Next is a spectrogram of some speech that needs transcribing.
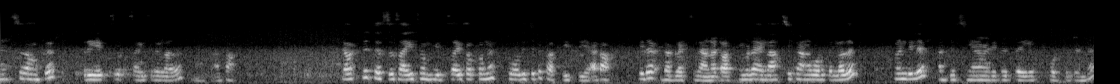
നെക്സ്റ്റ് നമുക്ക് ത്രീ എക്സ് സൈസിലുള്ളത് നോക്കാം കേട്ടോ. കറക്റ്റ് ചെസ്റ്റ് സൈസും ഹിപ്പ് സൈസും ഒക്കെ ഒന്ന് ചോദിച്ചിട്ട് പർച്ചേസ് ചെയ്യാം കേട്ടോ. ഇത് ഡബിൾ എക്സിലാണ് കേട്ടോ. ഇവിടെ എലാസ്റ്റിക് ആണ് കൊടുത്തുള്ളത് ഫ്രണ്ടിൽ അഡ്ജസ്റ്റ് ചെയ്യാൻ വേണ്ടിയിട്ട് തൈ കൊടുത്തിട്ടുണ്ട്.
